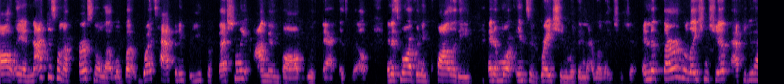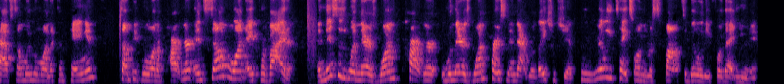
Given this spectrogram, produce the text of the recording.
all in not just on a personal level but what's happening for you professionally i'm involved with that as well. And it's more of an equality and a more integration within that relationship. And the third relationship after you have some women want a companion some people want a partner and some want a provider. And this is when there's one partner when there's one person in that relationship who really takes on the responsibility for that unit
